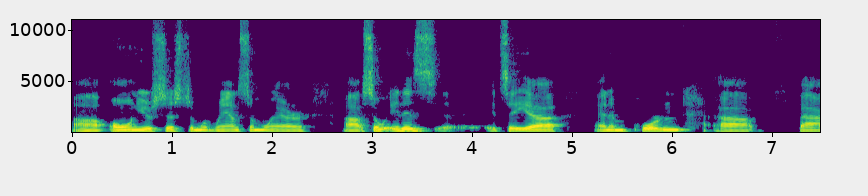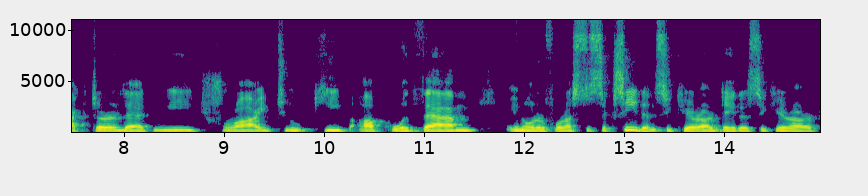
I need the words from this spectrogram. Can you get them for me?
uh, own your system with ransomware. Uh, so it is it's a uh, an important uh, factor that we try to keep up with them in order for us to succeed and secure our data, secure our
